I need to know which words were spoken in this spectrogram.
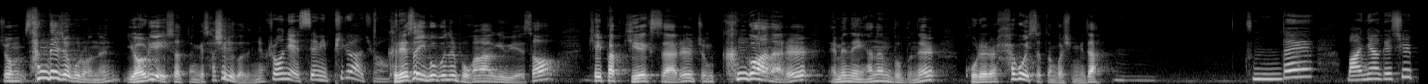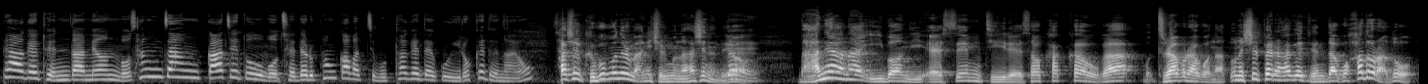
좀 상대적으로는 여류에 있었던 게 사실이거든요. 그러니 SM이 필요하죠. 그래서 이 부분을 보강하기 위해서 K-팝 기획사를 좀 큰 거 하나를 M&A 하는 부분을 고려를 하고 있었던 것입니다. 근데 만약에 실패하게 된다면 뭐 상장까지도 뭐 제대로 평가받지 못하게 되고 이렇게 되나요? 사실 그 부분을 많이 질문을 하시는데요. 네. 만에 하나 이번 이 SM 딜에서 카카오가 뭐 drop을 하거나 또는 실패를 하게 된다고 하더라도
